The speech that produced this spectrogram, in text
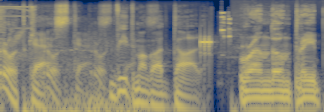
Podcast. Vidd magaddal. Random Trip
